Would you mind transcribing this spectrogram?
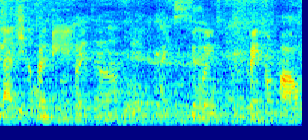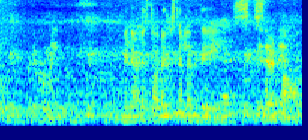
Gente. Aqui de comer. Taitã. Aí, Se for em, ficar em São Paulo, recomendo. Melhor restaurante tailandês de São mesmo. Paulo.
